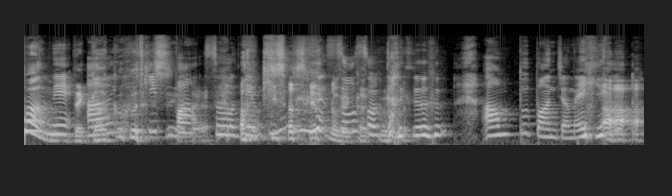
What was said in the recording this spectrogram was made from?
パンって楽譜ですよね。暗記パンそうでそうそう楽譜。アンプパンじゃないけどあ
